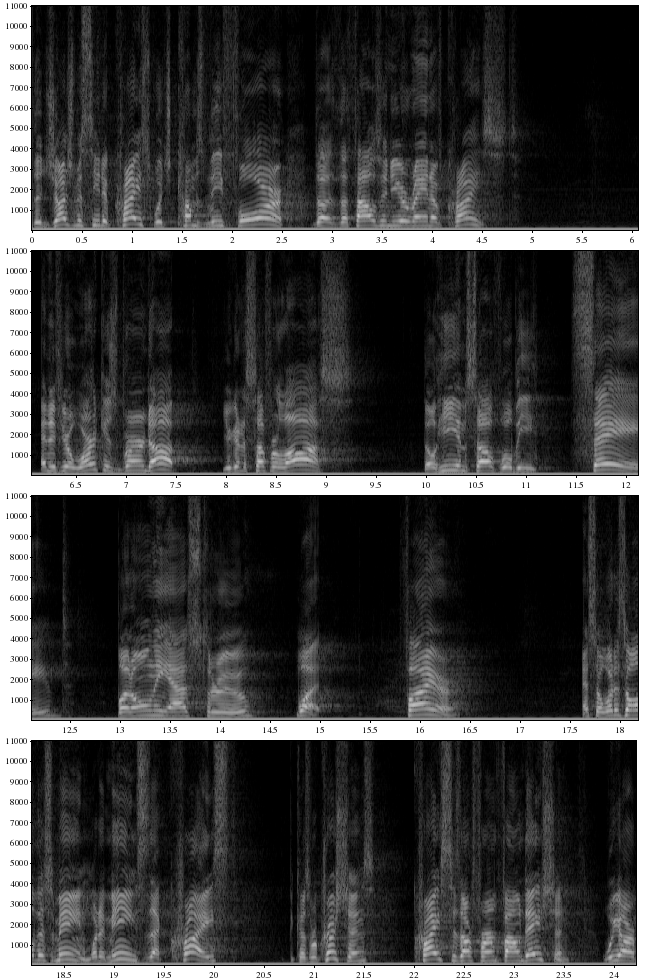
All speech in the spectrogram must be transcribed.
the judgment seat of Christ, which comes before the, the thousand year reign of Christ. And if your work is burned up, you're going to suffer loss, though he himself will be saved, but only as through what? fire. And so, what does all this mean? What it means is that Christ, because we're Christians, Christ is our firm foundation. We are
